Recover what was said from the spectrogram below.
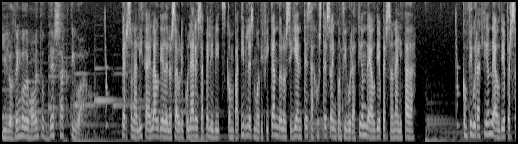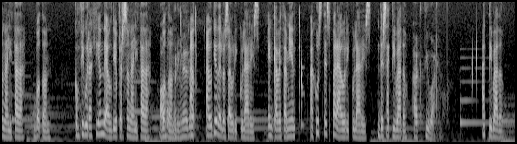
Y lo tengo de momento desactivado. Personaliza el audio de los auriculares Apple Beats compatibles modificando los siguientes ajustes o en configuración de audio personalizada. Configuración de audio personalizada. Botón. Configuración de audio personalizada. botón. Primero. Audio de los auriculares. Encabezamiento. Ajustes para auriculares. Desactivado. Activarlo. Activado.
